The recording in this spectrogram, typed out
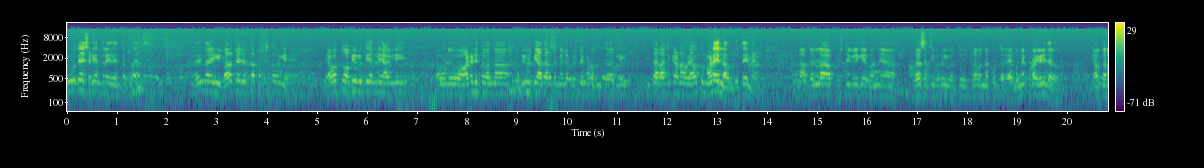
ಇವ್ರದೇ ಷಡ್ಯಂತ್ರ ಇದೆ ಅಂತ ಕೂಡ ಅದರಿಂದ ಈ ಭಾರತೀಯ ಜನತಾ ಪಕ್ಷದವ್ರಿಗೆ ಯಾವತ್ತೂ ಅಭಿವೃದ್ಧಿಯಲ್ಲಿ ಆಗಲಿ ಒಂದು ಆಡಳಿತವನ್ನು, ಅಭಿವೃದ್ಧಿ ಆಧಾರದ ಮೇಲೆ ಪ್ರಶ್ನೆ ಮಾಡೋದಂತಾಗಲಿ, ಇಂಥ ರಾಜಕಾರಣ ಅವ್ರು ಯಾವತ್ತೂ ಮಾಡೇ ಇಲ್ಲ, ಅವ್ರಿಗೆ ಗೊತ್ತೇ ಇಲ್ಲ ಇಲ್ಲ ಅದೆಲ್ಲ ಪ್ರಶ್ನೆಗಳಿಗೆ ಮಾನ್ಯ ಗೃಹ ಸಚಿವರು ಇವತ್ತು ಉತ್ತರವನ್ನು ಕೊಡ್ತಾರೆ. ಮೊನ್ನೆ ಕೂಡ ಹೇಳಿದ್ದಾರೆ ಅವರು. ಯಾವ ಥರ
